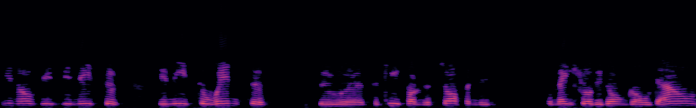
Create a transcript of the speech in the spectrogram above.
you know you, you need to you need to win to to uh, to keep on the top and to make sure they don't go down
